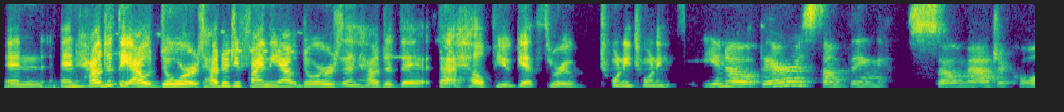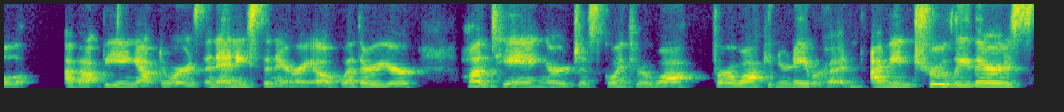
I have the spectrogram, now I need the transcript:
and and how did the outdoors, how did you find the outdoors and how did that, that help you get through 2020? You know, there is something so magical about being outdoors in any scenario, whether you're hunting or just going through a walk for a walk in your neighborhood. I mean, truly, there's,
